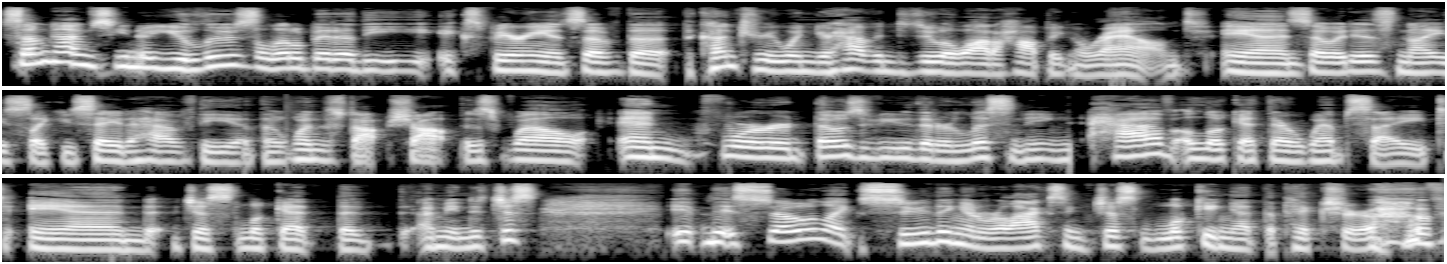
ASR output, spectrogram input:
Sometimes you know you lose a little bit of the experience of the the country when you're having to do a lot of hopping around. And so it is nice like you say to have the the one-stop shop as well. And for those of you that are listening have a look at their website and just look at the i mean it's just it is so like soothing and relaxing just looking at the picture of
